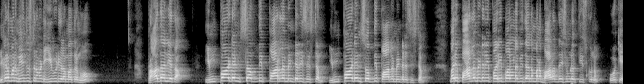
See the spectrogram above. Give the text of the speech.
ఇక్కడ మనం ఏం చూస్తున్నామంటే ఈ వీడియోలో మాత్రము ప్రాధాన్యత importance of the parliamentary system importance of the parliamentary system మరి పార్లమెంటరీ పరిపాలన విధానం మన భారతదేశంలోకి తీసుకున్నాం. ఓకే.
